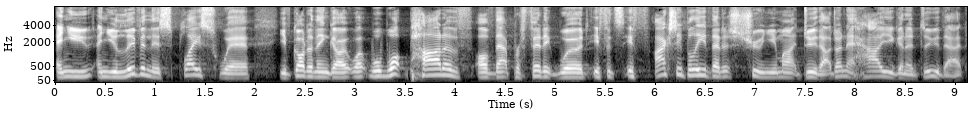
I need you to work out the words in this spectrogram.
And you, and you live in this place where you've got to then go, well, well, what part of, of that prophetic word, if, it's, if I actually believe that it's true and you might do that, I don't know how you're going to do that,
